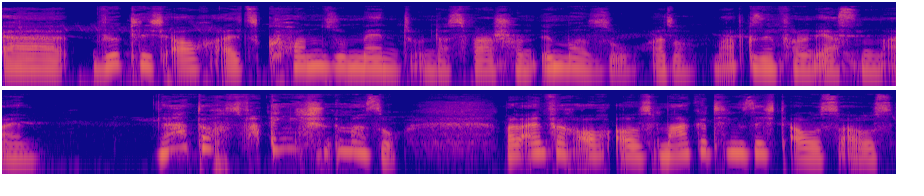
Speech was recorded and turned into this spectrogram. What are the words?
äh, wirklich auch als Konsument, und das war schon immer so, also mal abgesehen von den ersten ein, ja, doch, es war eigentlich schon immer so. Weil einfach auch aus Marketing-Sicht, aus, aus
